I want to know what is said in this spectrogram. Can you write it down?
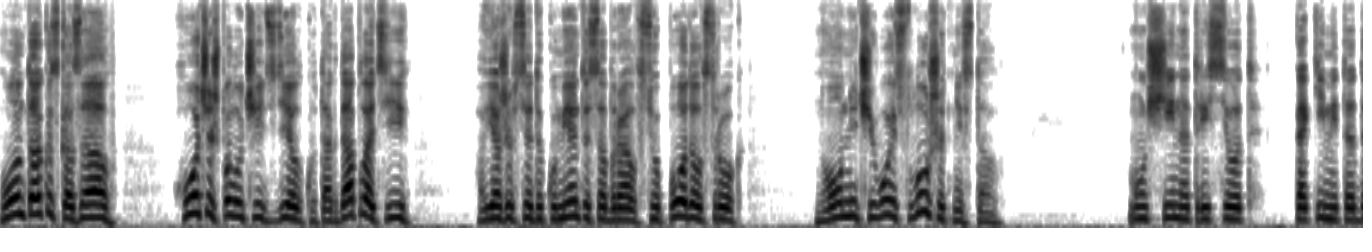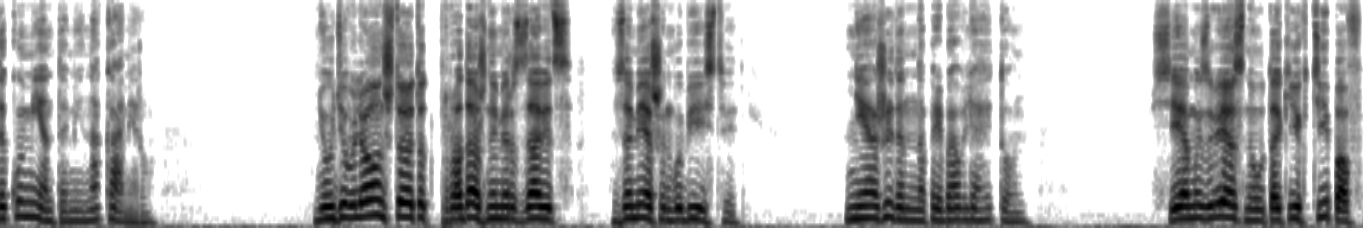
«Он так и сказал. Хочешь получить сделку, тогда плати. А я же все документы собрал, все подал в срок. Но он ничего и слушать не стал». Мужчина трясет какими-то документами на камеру. Не удивлен, что этот продажный мерзавец замешан в убийстве. Неожиданно прибавляет он. Всем известно, у таких типов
